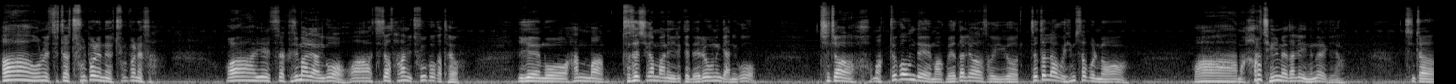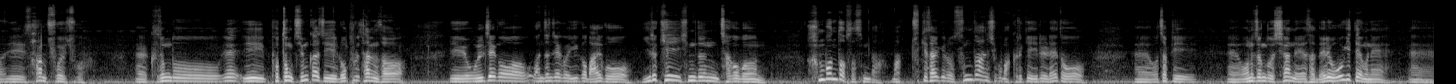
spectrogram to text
아 오늘 진짜 죽을 뻔했네요 죽을 뻔했어 와 이게 진짜 거짓말이 아니고 와 진짜 사람이 죽을 것 같아요 이게 뭐 한 막 두세 시간 만에 이렇게 내려오는 게 아니고 진짜 막 뜨거운데 막 매달려서 이거 뜯으려고 힘써보면 와막 하루 종일 매달려 있는 거예요 그냥 진짜 이 사람 죽어요 죽어 예, 그 정도의 이 보통 지금까지 로프를 타면서 이 올 제거 완전 제거 이거 말고 이렇게 힘든 작업은 한 번도 없었습니다. 막 죽기 살기로 숨도 안 쉬고 막 그렇게 일을 해도 예, 어차피 예, 어느 정도 시간 내에서 내려오기 때문에 예,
